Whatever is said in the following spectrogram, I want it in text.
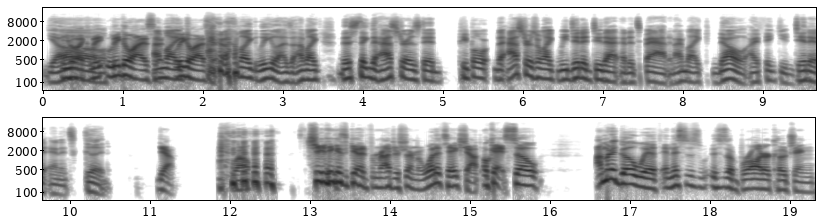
yo, You were like le- legalize it. I'm like legalize it. I'm like legalize it. I'm like this thing the Astros did. People, the Astros are like, we didn't do that and it's bad, and I'm like, no, I think you did it and it's good. Yeah. Well, cheating is good from Rodger Sherman. What a take shop. Okay, so I'm going to go with, and this is this is a broader coaching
